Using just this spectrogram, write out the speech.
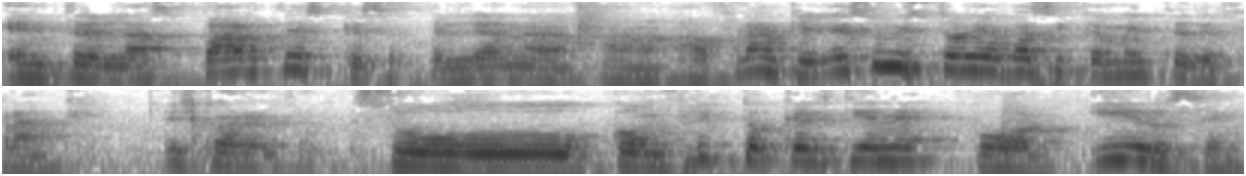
entre las partes que se pelean a, a- a Franklin. Es una historia básicamente de Franklin. Es correcto. Su conflicto que él tiene por irse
